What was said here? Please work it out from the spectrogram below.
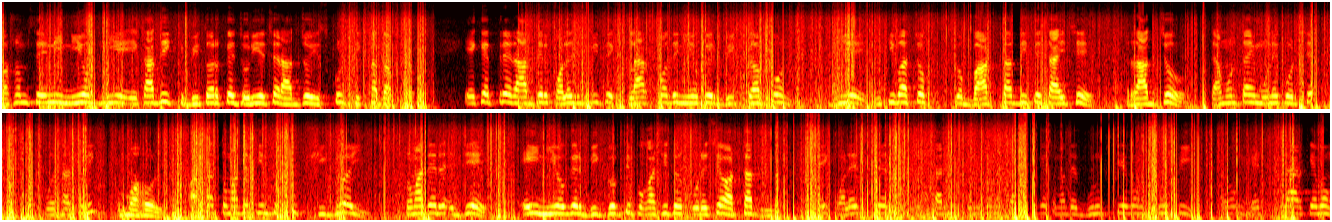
দশম শ্রেণি নিয়োগ নিয়ে একাধিক বিতর্কে জড়িয়েছে রাজ্য স্কুল শিক্ষা দপ্তর। এক্ষেত্রে রাজ্যের কলেজগুলিতে ক্লার্ক পদে নিয়োগের বিজ্ঞাপন দিয়ে ইতিবাচক বার্তা দিতে চাইছে রাজ্য তেমনটাই মনে করছে প্রশাসনিক মহল। অর্থাৎ তোমাদের কিন্তু খুব শীঘ্রই তোমাদের যে এই নিয়োগের বিজ্ঞপ্তি প্রকাশিত করেছে, অর্থাৎ এই কলেজ সার্ভিস কমিশনের তরফ থেকে তোমাদের গ্রুপ সি এবং গ্রুপ ডি এবং হেড ক্লার্ক এবং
